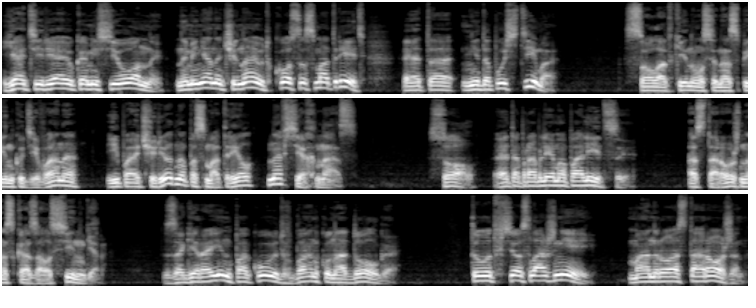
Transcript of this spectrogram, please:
Я теряю комиссионны, на меня начинают косо смотреть. Это недопустимо. Сол откинулся на спинку дивана и поочередно посмотрел на всех нас. «Сол, это проблема полиции», — осторожно сказал Сингер. «За героин пакуют в банку надолго. Тут все сложней. Монро осторожен,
